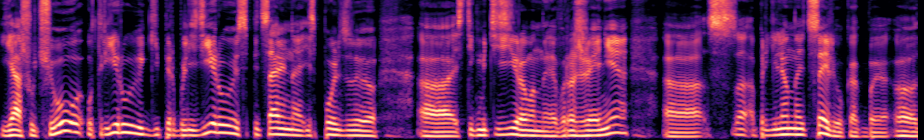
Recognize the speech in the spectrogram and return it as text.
Я шучу, утрирую, гиперболизирую, специально использую э, стигматизированные выражения э, с определенной целью, как бы, э,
